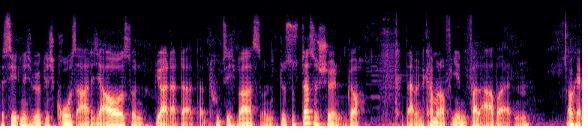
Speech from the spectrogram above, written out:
es sieht nicht wirklich großartig aus und ja, da, da, da tut sich was und das ist, das ist schön. Doch, damit kann man auf jeden Fall arbeiten. Okay.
